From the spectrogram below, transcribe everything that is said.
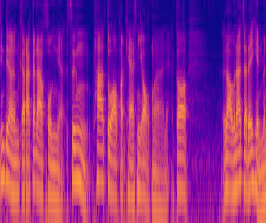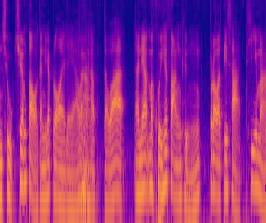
สิ้นเดือนกรกฎาคมเนี่ยซึ่งถ้าตัวพอดแคสต์นี้ออกมาเนี่ยก็เราน่าจะได้เห็นมันฉุกเชื่อมต่อกันเรียบร้อยแล้วนะครับ แต่ว่าอันเนี้ยมาคุยให้ฟังถึงประวัติศาสตร์ที่มา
